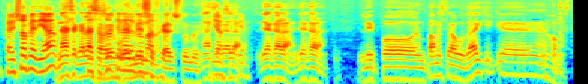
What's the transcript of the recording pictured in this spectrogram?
Ευχαριστώ παιδιά. Να είσαι καλά, Θα σας δω Σαββρή την μου. άλλη Εμείς εβδομάδα. ευχαριστούμε. Να είσαι Γεια σας, καλά. γεια. Για χαρά, για χαρά. Λοιπόν, πάμε στο τραγουδάκι και ερχόμαστε.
